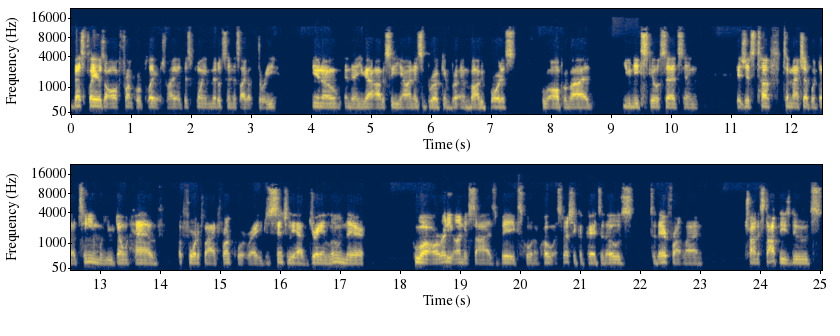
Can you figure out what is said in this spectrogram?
best players are all front court players, right? At this point, Middleton is like a three you know, and then you got obviously Giannis, Brook, and, and Bobby Portis, who all provide unique skill sets, and it's just tough to match up with that team when you don't have a fortified front court, right? You just essentially have Dre and Loon there, who are already undersized bigs, quote unquote, especially compared to those to their front line, trying to stop these dudes.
